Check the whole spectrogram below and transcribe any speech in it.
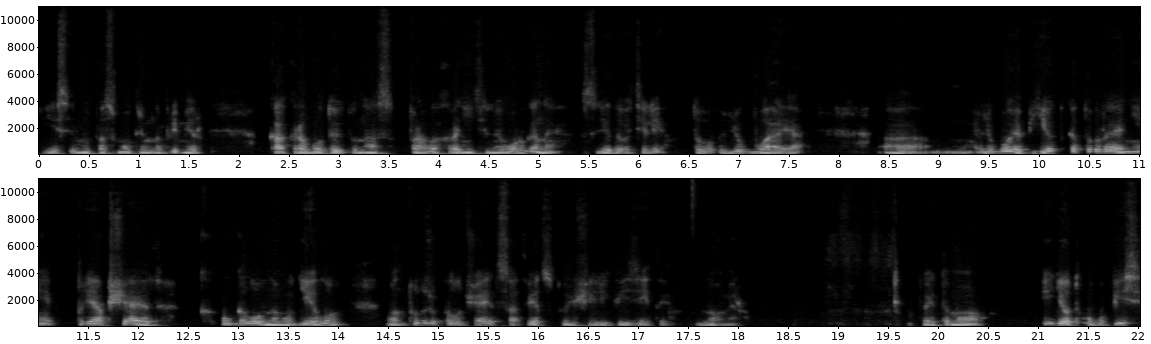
Если мы посмотрим, например, как работают у нас правоохранительные органы, следователи, то любая, любой объект, который они приобщают к уголовному делу, он тут же получает соответствующие реквизиты, номер. Поэтому идет опись,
